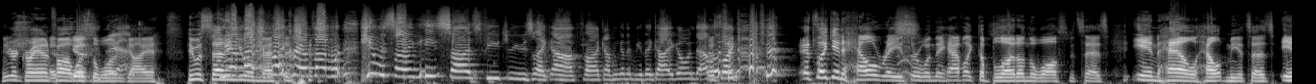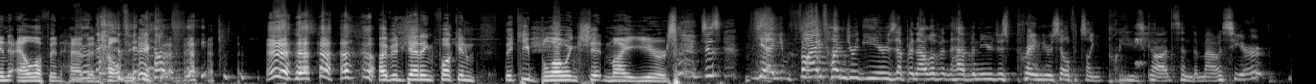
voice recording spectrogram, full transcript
Your grandpa was the one Yeah. guy. He was sending Yeah, you my, a my message. grandpa, he was like, he saw his future. He was like, ah, fuck, I'm gonna be the guy going to It's like it's like in Hellraiser when they have like the blood on the walls and it says "In hell, help me." It says "In elephant heaven, help me." Help me. I've been getting fucking. They keep blowing shit in my ears. just yeah, 500 years up in elephant heaven, you're just praying to yourself. It's like, please God, send a mouse here.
